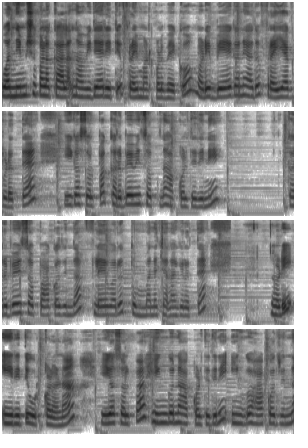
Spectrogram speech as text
ಒಂದು ನಿಮಿಷಗಳ ಕಾಲ ನಾವು ಇದೇ ರೀತಿ ಫ್ರೈ ಮಾಡ್ಕೊಳ್ಬೇಕು. ನೋಡಿ, ಬೇಗನೆ ಅದು ಫ್ರೈ ಆಗಿಬಿಡುತ್ತೆ. ಈಗ ಸ್ವಲ್ಪ ಕರಿಬೇವಿನ ಸೊಪ್ಪನ್ನ ಹಾಕ್ಕೊಳ್ತಿದ್ದೀನಿ ಕರಿಬೇವಿನ ಸೊಪ್ಪು ಹಾಕೋದ್ರಿಂದ ಫ್ಲೇವರು ತುಂಬಾ ಚೆನ್ನಾಗಿರುತ್ತೆ. ನೋಡಿ ಈ ರೀತಿ ಉಟ್ಕೊಳ್ಳೋಣ ಈಗ ಸ್ವಲ್ಪ ಹಿಂಗನ್ನು ಹಾಕ್ಕೊಳ್ತಿದ್ದೀನಿ. ಹಿಂಗು ಹಾಕೋದ್ರಿಂದ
